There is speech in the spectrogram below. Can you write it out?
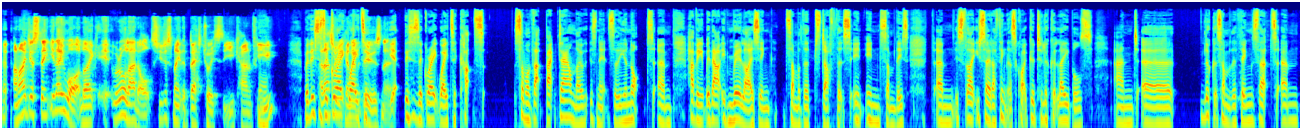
and I just think, you know what, like it, we're all adults. You just make the best choice that you can for you. But this is And a that's what you great way to, do, isn't it? yeah, this is a great way to cut some of that back down, though, isn't it? So you're not um, having it without even realizing some of the stuff that's in in some of these. Um, it's like you said. I think that's quite good to look at labels and. Uh, Look at some of the things that, um,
